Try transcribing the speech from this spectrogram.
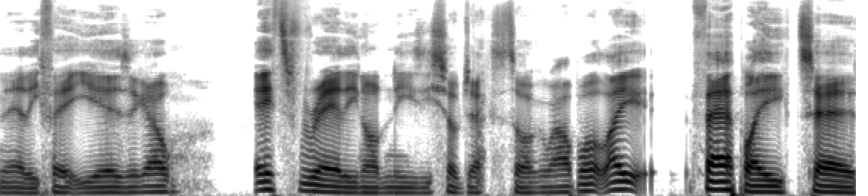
nearly thirty years ago. It's really not an easy subject to talk about, but like, fair play to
